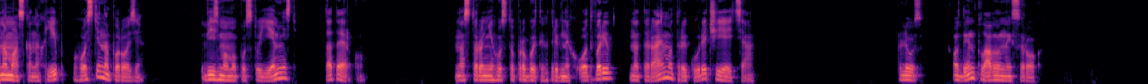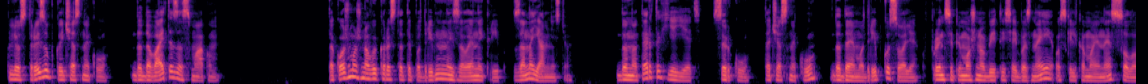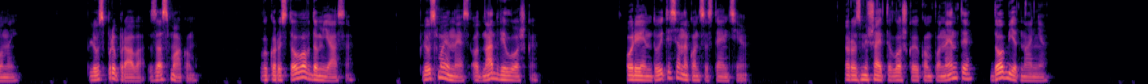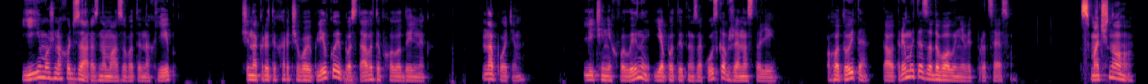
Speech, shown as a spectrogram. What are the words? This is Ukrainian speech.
Намазка на хліб, гості на порозі. Візьмемо пусту ємність та терку. На стороні густо пробитих дрібних отворів натираємо три курячі яйця. Плюс один плавлений сирок. Плюс три зубки часнику. Додавайте за смаком. Також можна використати подрібнений зелений кріп за наявністю. До натертих яєць, сирку та часнику додаємо дрібку солі. В принципі, можна обійтися й без неї, оскільки майонез солоний. Плюс приправа за смаком. Використовував до м'яса. Плюс майонез 1-2 ложки. Орієнтуйтеся на консистенцію. Розмішайте ложкою компоненти до об'єднання. Її можна хоч зараз намазувати на хліб чи накрити харчовою плівкою і поставити в холодильник. На потім. Лічені хвилини і апетитна закуска вже на столі. Готуйте та отримуйте задоволення від процесу. Смачного!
